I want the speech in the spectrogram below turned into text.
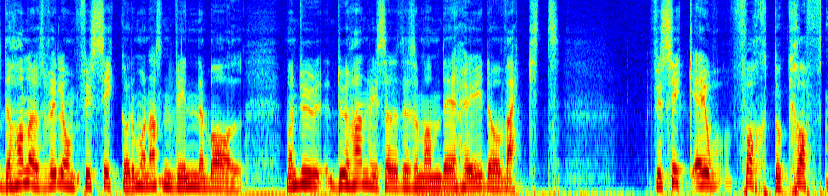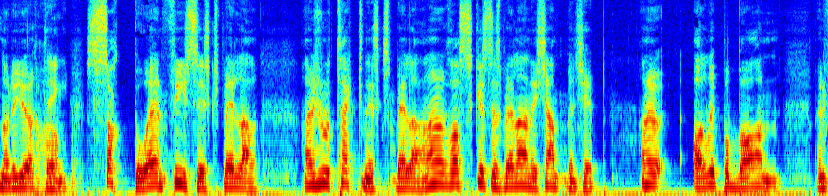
det handler jo selvfølgelig om fysikk, og du må nesten vinne ballen. Men du, du henviser det til som om det er høyde og vekt. Fysikk er jo fart og kraft når du gjør ting. Sakko er en fysisk spiller. Han er ikke noen teknisk spiller. Han er den raskeste spilleren i championship. Han er jo aldri på banen. Men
